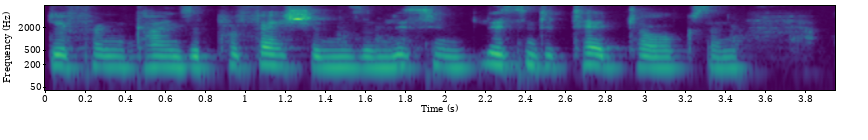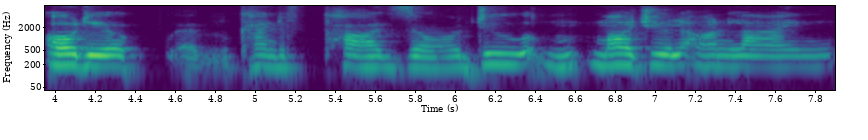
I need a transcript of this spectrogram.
different kinds of professions and listen listen to TED talks and audio uh, kind of pods or do module online.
